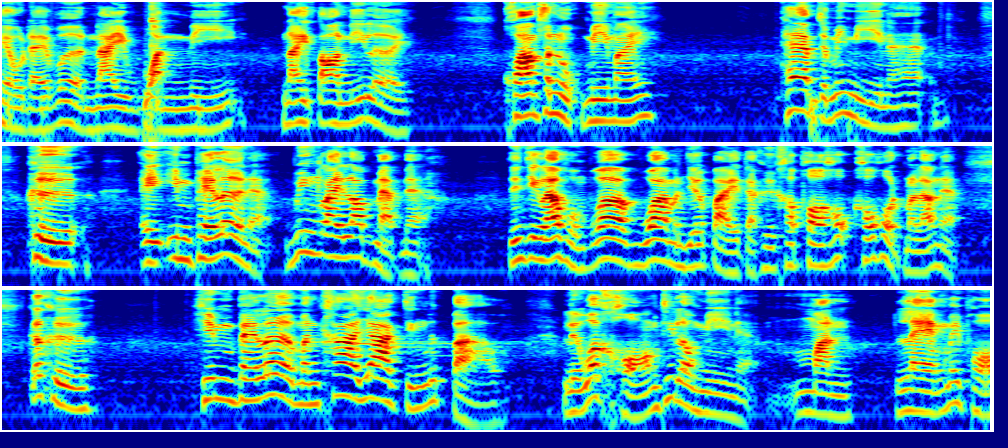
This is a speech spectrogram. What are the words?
Helldiver ในวันนี้ในตอนนี้เลย ความสนุกมีไหม แทบจะไม่มีนะฮะ คือ ไออิมเพลเลอร์เนี่ย วิ่งไล่รอบแมปเนี่ย จริง ๆ แล้วผมว่าว่ามันเยอะไป แต่คือเขาพอเขาเขาหดมาแล้วเนี่ย ก็คือฮิมเพลเลอร์มันฆ่ายากจริงหรือเปล่า หรือว่าของที่เรามีเนี่ย มันแรงไม่พอ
